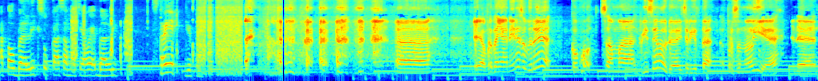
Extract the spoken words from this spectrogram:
Atau balik suka sama cewek, balik straight gitu? Eh, ya pertanyaan ini sebenarnya Koko sama Grisel udah cerita personally ya dan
